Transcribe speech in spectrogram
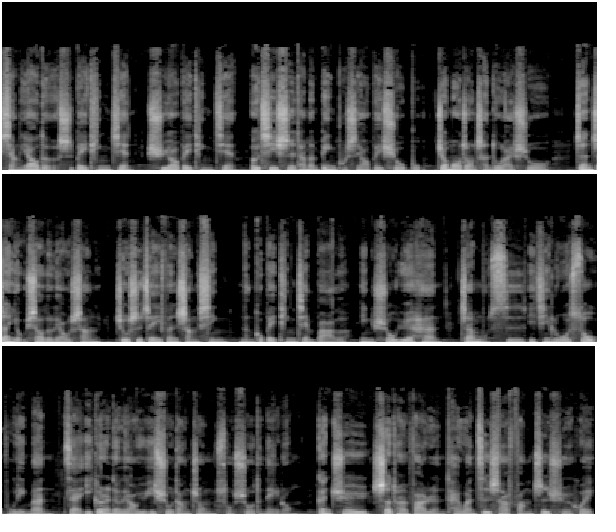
想要的是被听见，需要被听见，而其实他们并不是要被修补。就某种程度来说，真正有效的疗伤，就是这一份伤心能够被听见罢了。引述约翰·詹姆斯以及罗素·弗里曼在《一个人的疗愈》一书当中所说的内容。根据社团法人台湾自杀防治学会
